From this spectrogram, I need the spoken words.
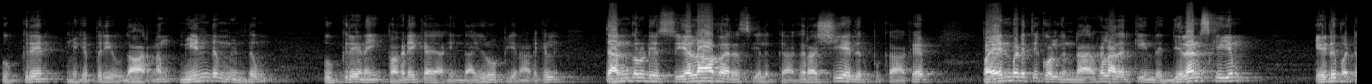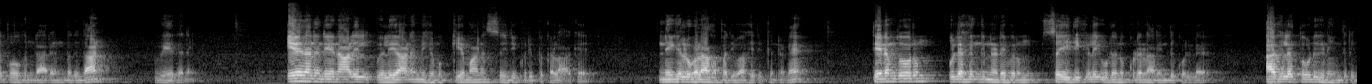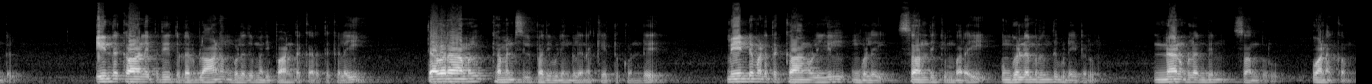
உக்ரைன் மிகப்பெரிய உதாரணம். மீண்டும் மீண்டும் உக்ரைனை பகடைக்காயாக இந்த ஐரோப்பிய நாடுகள் தங்களுடைய சுயலாப அரசியலுக்காக ரஷ்ய எதிர்ப்புக்காக பயன்படுத்திக் கொள்கின்றார்கள். அதற்கு இந்த ஜெலன்ஸ்கியும் எடுபட்டு போகின்றார் என்பதுதான் வேதனை. ஏதான் இன்றைய நாளில் வெளியான மிக முக்கியமான செய்தி குறிப்புகளாக நிகழ்வுகளாக பதிவாக இருக்கின்றன. தினம்தோறும் உலகெங்கு நடைபெறும் செய்திகளை உடனுக்குடன் அறிந்து கொள்ள அகிலத்தோடு இணைந்திருங்கள். இந்த காணொலி பதிவு தொடர்பிலான உங்களது மதிப்பார்ந்த கருத்துக்களை தவறாமல் கமெண்ட்ஸில் பதிவிடுங்கள் என கேட்டுக்கொண்டு மீண்டும் அடுத்த காணொளியில் உங்களை சந்திக்கும் வரை உங்களிடமிருந்து விடைபெறும். நான் உங்கள் அன்பின் சந்துரு. வணக்கம்.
